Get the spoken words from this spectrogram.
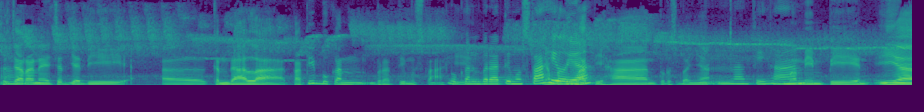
secara nature jadi uh, kendala, tapi bukan berarti mustahil. Bukan berarti mustahil ya. Latihan, terus banyak latihan. memimpin. Iya,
